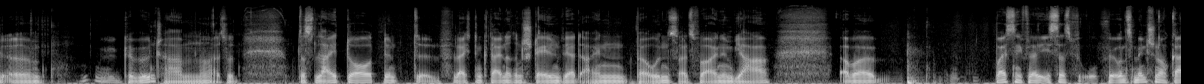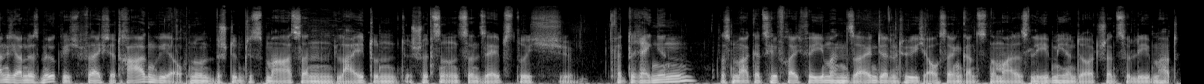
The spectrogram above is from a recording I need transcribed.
äh, gewöhnt haben. Ne? Also das Leid dort nimmt äh, vielleicht einen kleineren Stellenwert ein bei uns als vor einem Jahr. Aber weiß nicht, vielleicht ist das für uns Menschen auch gar nicht anders möglich. Vielleicht ertragen wir auch nur ein bestimmtes Maß an Leid und schützen uns dann selbst durch Verdrängen. Das mag jetzt hilfreich für jemanden sein, der natürlich auch sein ganz normales Leben hier in Deutschland zu leben hat.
